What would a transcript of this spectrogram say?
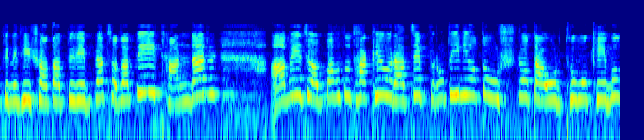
প্রতিনিধি শতাব্দী দেবনাথ। শতাব্দী ঠান্ডার আমেজ অব্যাহত থাকলেও রাজ্যে প্রতিনিয়ত উষ্ণতা ঊর্ধ্বমুখী এবং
